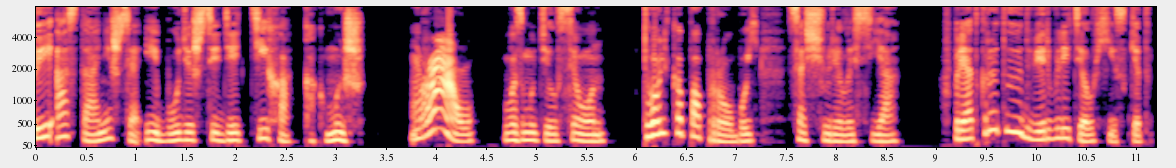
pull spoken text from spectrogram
ты останешься и будешь сидеть тихо, как мышь». «Мрау!» — возмутился он. «Только попробуй», — сощурилась я. В приоткрытую дверь влетел Хискет.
